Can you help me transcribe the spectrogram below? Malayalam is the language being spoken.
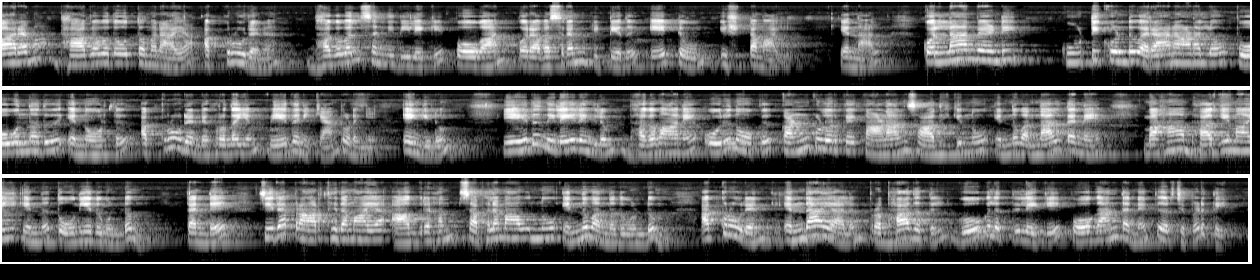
പരമ ഭാഗവതോത്തമനായ അക്രൂരന് ഭഗവത് സന്നിധിയിലേക്ക് പോകാൻ ഒരവസരം കിട്ടിയത് ഏറ്റവും ഇഷ്ടമായി. എന്നാൽ കൊല്ലാൻ വേണ്ടി കൂട്ടിക്കൊണ്ടുവരാനാണല്ലോ പോകുന്നത് എന്നോർത്ത് അക്രൂരന്റെ ഹൃദയം വേദനിക്കാൻ തുടങ്ങി. എങ്കിലും ഏത് നിലയിലെങ്കിലും ഭഗവാനെ ഒരു നോക്ക് കൺകുളിർക്കെ കാണാൻ സാധിക്കുന്നു എന്ന് വന്നാൽ തന്നെ മഹാഭാഗ്യമായി എന്ന് തോന്നിയതുകൊണ്ടും തന്റെ ചിരപ്രാർത്ഥിതമായ ആഗ്രഹം സഫലമാവുന്നു എന്ന് വന്നതുകൊണ്ടും അക്രൂരൻ എന്തായാലും പ്രഭാതത്തിൽ ഗോകുലത്തിലേക്ക് പോകാൻ തന്നെ തീർച്ചപ്പെടുത്തി.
